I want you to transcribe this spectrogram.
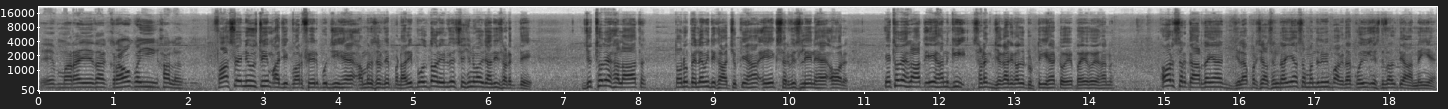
ਤੇ ਮਹਾਰਾਜ, ਇਹਦਾ ਕਰਾਓ ਕੋਈ ਹੱਲ। ਫਾਸਟਵੇ ਨਿਊਜ਼ ਟੀਮ ਅੱਜ ਇੱਕ ਵਾਰ ਫੇਰ ਪੁੱਜੀ ਹੈ ਅੰਮ੍ਰਿਤਸਰ ਦੇ ਪੰਡਾਰੀ ਪੁਲ ਤੋਂ ਰੇਲਵੇ ਸਟੇਸ਼ਨ ਵੱਲ ਜਾਂਦੀ ਸੜਕ ਤੇ। ਜਿੱਥੋਂ ਦੇ ਹਾਲਾਤ ਤੁਹਾਨੂੰ ਪਹਿਲਾਂ ਵੀ ਦਿਖਾ ਚੁੱਕੇ ਹਾਂ, ਇਹ ਇੱਕ ਸਰਵਿਸ ਲੇਨ ਹੈ ਔਰ ਇੱਥੋਂ ਦੇ ਹਾਲਾਤ ਇਹ ਹਨ ਕਿ ਸੜਕ ਜਗ੍ਹਾ ਜਗ੍ਹਾ ਤੋਂ ਟੁੱਟੀ ਹੈ, ਟੋਏ ਪਏ ਹੋਏ ਹਨ। ਔਰ ਸਰਕਾਰ ਦਾ ਜਾਂ ਜ਼ਿਲ੍ਹਾ ਪ੍ਰਸ਼ਾਸਨ ਦਾ ਜਾਂ ਸੰਬੰਧਿਤ ਵਿਭਾਗ ਦਾ ਕੋਈ ਇਸ ਦੇ ਵੱਲ ਧਿਆਨ ਨਹੀਂ ਹੈ।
